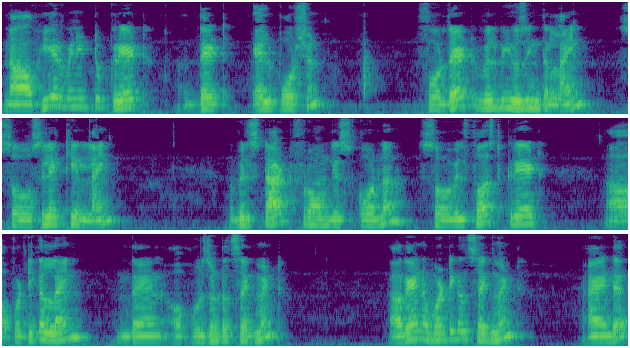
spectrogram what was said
Now here we need to create that L portion. For that we'll be using the line. So select here line. We'll start from this corner. So we'll first create a vertical line then a horizontal segment again a vertical segment and a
